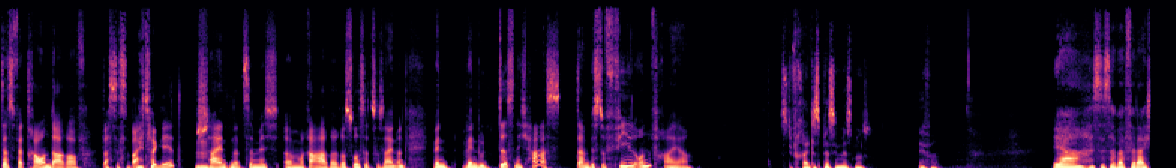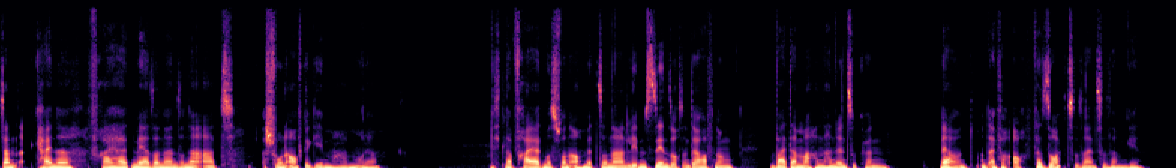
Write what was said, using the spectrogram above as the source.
das Vertrauen darauf, dass es weitergeht, Hm. scheint eine ziemlich ähm, rare Ressource zu sein. Und wenn, wenn du das nicht hast, dann bist du viel unfreier. Das ist die Freiheit des Pessimismus. Eva. Ja, es ist aber vielleicht dann keine Freiheit mehr, sondern so eine Art schon aufgegeben haben, oder? Ich glaube, Freiheit muss schon auch mit so einer Lebenssehnsucht und der Hoffnung weitermachen, handeln zu können. Ja, und, und einfach auch versorgt zu sein, zusammengehen.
